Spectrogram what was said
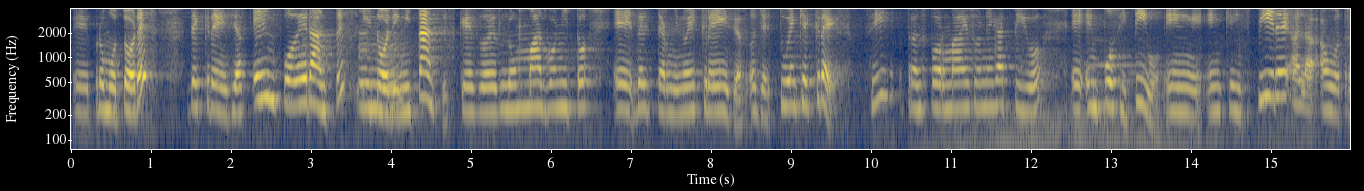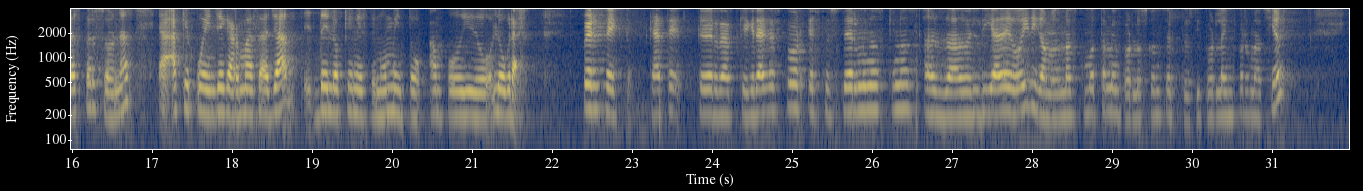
eh, promotores de creencias empoderantes y no limitantes, que eso es lo más bonito eh, del término de creencias. Oye, ¿tú en qué crees? ¿Sí? Transforma eso negativo eh, en positivo, en, que inspire a, otras personas a, que pueden llegar más allá de lo que en este momento han podido lograr. Perfecto. Kate, de verdad que gracias por estos términos que nos has dado el día de hoy, digamos más como también por los conceptos y por la información.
